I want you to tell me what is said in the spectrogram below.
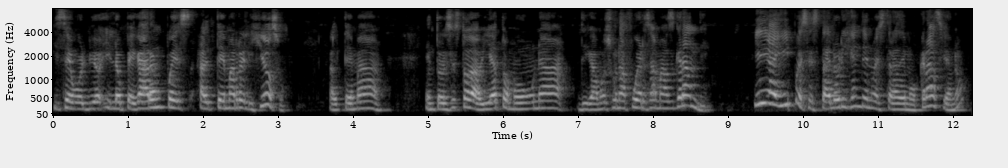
Y se volvió, y lo pegaron pues al tema religioso, al tema, entonces todavía tomó una, digamos, una fuerza más grande. Y ahí pues está el origen de nuestra democracia, ¿no?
